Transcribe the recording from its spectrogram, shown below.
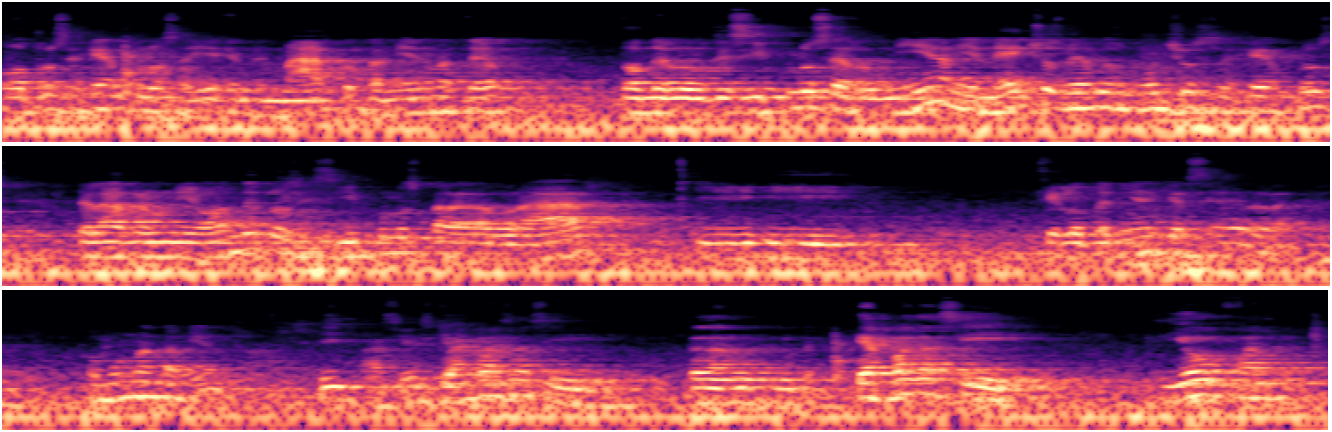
otros ejemplos ahí en el Marco, también en Mateo, donde los discípulos se reunían y en Hechos vemos muchos ejemplos de la reunión de los discípulos para adorar y, y que lo tenían que hacer, ¿verdad? Como un mandamiento. Y así es, ¿qué pasa si, perdón, qué pasa si, si yo falto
